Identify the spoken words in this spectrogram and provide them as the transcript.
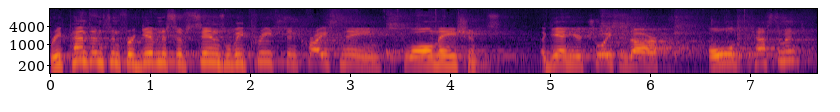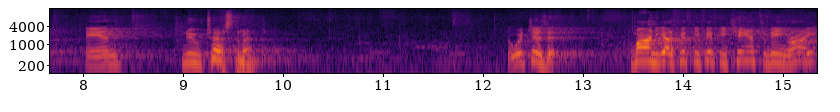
repentance and forgiveness of sins will be preached in Christ's name to all nations? Again, your choices are Old Testament and New Testament. So, which is it? Come on, you got a 50 50 chance of being right.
